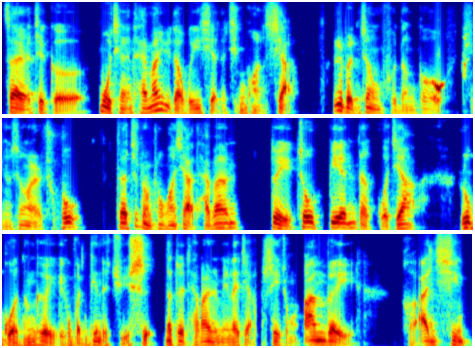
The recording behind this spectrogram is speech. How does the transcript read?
在这个目前台湾遇到危险的情况下，日本政府能够挺身而出。在这种状况下，台湾对周边的国家，如果能够有一个稳定的局势，那对台湾人民来讲是一种安慰和安心。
